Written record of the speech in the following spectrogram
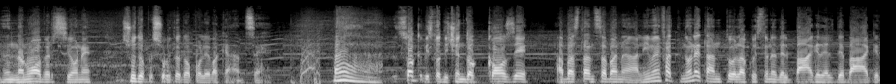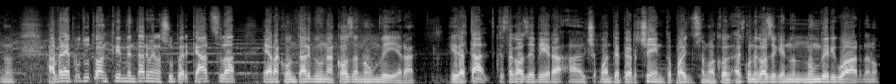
in una nuova versione subito, subito dopo le vacanze. Ah, so che vi sto dicendo cose abbastanza banali, ma infatti non è tanto la questione del bug, del debug. Avrei potuto anche inventarmi una super cazzola e raccontarvi una cosa non vera. In realtà questa cosa è vera al 50%, poi ci sono alcune cose che non, non vi riguardano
